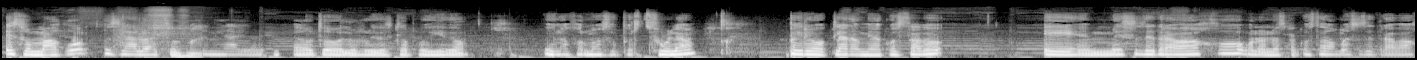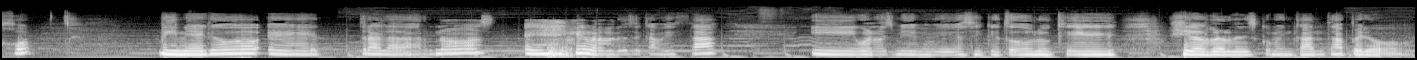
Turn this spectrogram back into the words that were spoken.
es un mago. O sea, lo ha hecho genial. Ha quitado todos los ruidos que ha podido de una forma súper chula. Pero claro, me ha costado eh, meses de trabajo. Bueno, nos ha costado meses de trabajo. Dinero, eh, trasladarnos, eh, quebrarles de cabeza. Y bueno, es mi bebé, así que todo lo que gira alrededor del disco me encanta, pero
